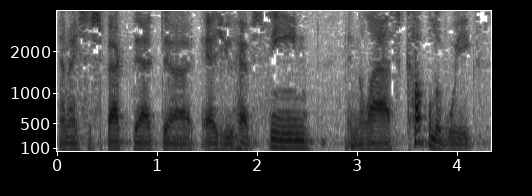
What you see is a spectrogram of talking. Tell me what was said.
and I suspect that, uh, as you have seen in the last couple of weeks,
